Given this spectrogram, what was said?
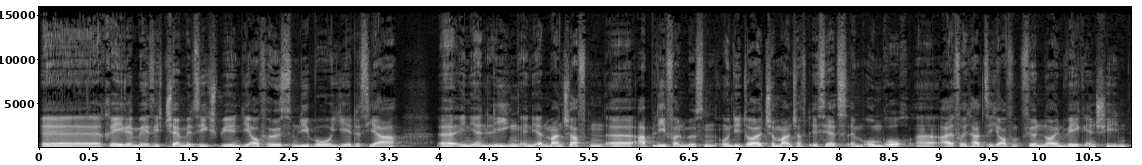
äh, regelmäßig Champions League spielen, die auf höchstem Niveau jedes Jahr äh, in ihren Ligen, in ihren Mannschaften äh, abliefern müssen. Und die deutsche Mannschaft ist jetzt im Umbruch. Äh, Alfred hat sich auf, für einen neuen Weg entschieden.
